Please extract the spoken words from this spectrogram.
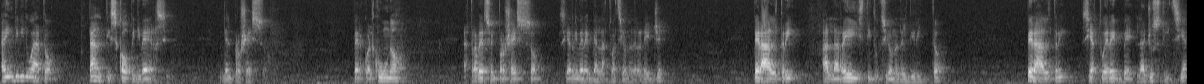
ha individuato tanti scopi diversi del processo per qualcuno, attraverso il processo, si arriverebbe all'attuazione della legge, per altri alla reistituzione del diritto, per altri si attuerebbe la giustizia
